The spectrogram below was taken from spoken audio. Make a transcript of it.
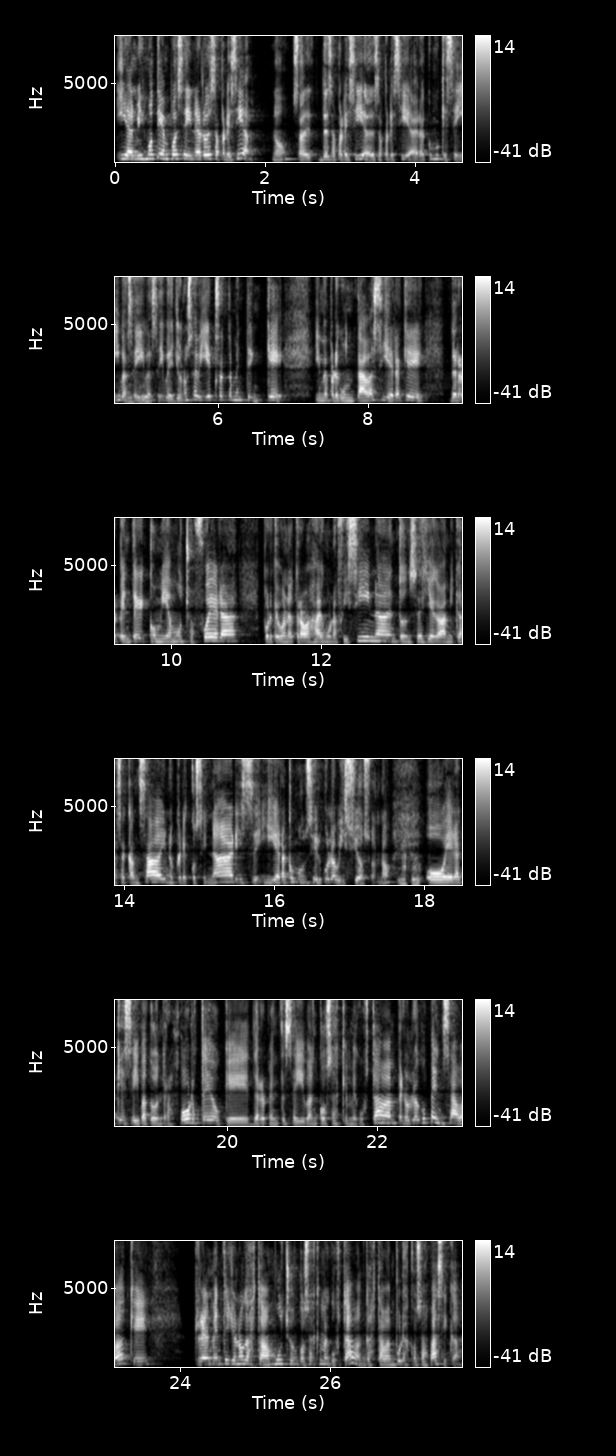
y al mismo tiempo ese dinero desaparecía, ¿no? O sea, desaparecía, desaparecía, era como que se iba, se iba, se iba, yo no sabía exactamente en qué y me preguntaba si era que de repente comía mucho afuera, porque bueno, trabajaba en una oficina, entonces llegaba a mi casa cansada y no quería cocinar y, y era como un círculo vicioso, ¿no? O era que se iba todo en transporte o que de repente se iba en cosas que me gustaban, pero luego pensaba que realmente yo no gastaba mucho en cosas que me gustaban, gastaba en puras cosas básicas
